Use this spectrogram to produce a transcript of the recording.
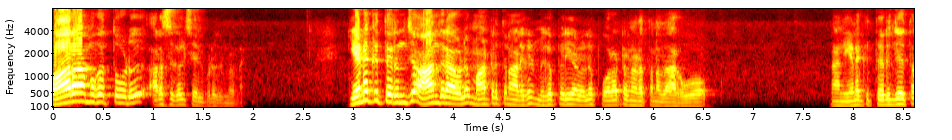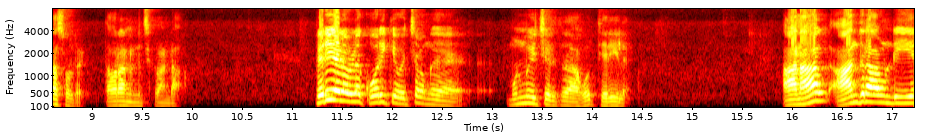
பாராமுகத்தோடு அரசுகள் செயல்படுகின்றன. எனக்கு தெரிஞ்சு ஆந்திராவில் மாற்றுத்திறனாளிகள் மிகப்பெரிய அளவில் போராட்டம் நடத்தினதாகவோ நான் எனக்கு தெரிஞ்சதை தான் சொல்கிறேன் தவறாக நினச்சிக்க வேண்டாம். பெரிய அளவில் கோரிக்கை வச்சு அவங்க முன்முயற்சி எடுத்ததாகவோ தெரியல. ஆனால் ஆந்திராவுடைய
